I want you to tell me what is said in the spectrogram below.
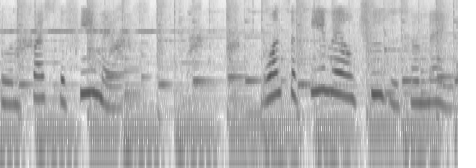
to impress the females. Once a female chooses her mate,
